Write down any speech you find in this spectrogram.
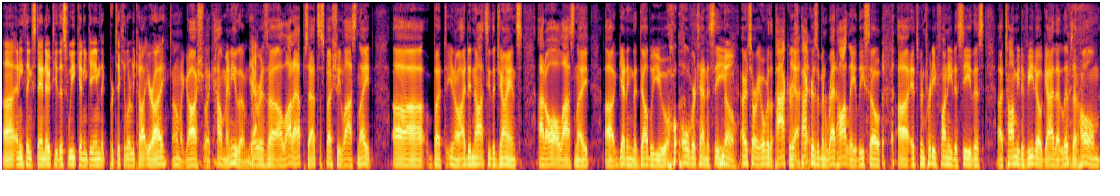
Uh, anything stand out to you this week? Any game that particularly caught your eye? Oh my gosh! Like how many of them? Yeah. There was uh, a lot of upsets, especially last night. Uh, but you know, I did not see the Giants at all last night uh, getting the W over Tennessee. No. or sorry, over the Packers. Yeah, the Packers yeah. have been red hot lately, so uh, it's been pretty funny to see this uh, Tommy DeVito guy that lives at home,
